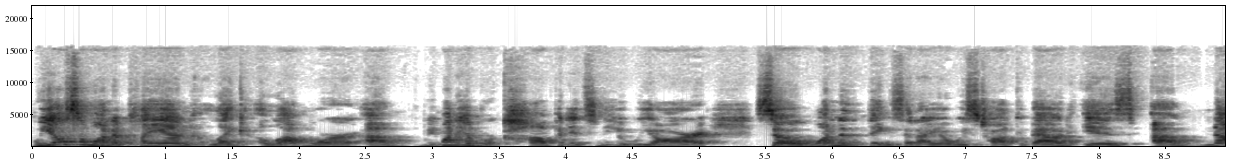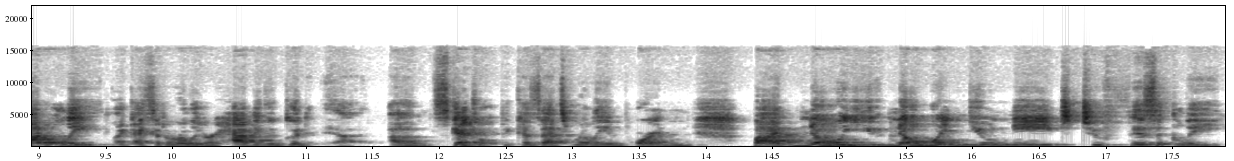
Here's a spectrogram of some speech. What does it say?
we also want to plan like a lot more um, we want to have more confidence in who we are so one of the things that i always talk about is um, not only like i said earlier having a good uh, um, schedule because that's really important but know you know when you need to physically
